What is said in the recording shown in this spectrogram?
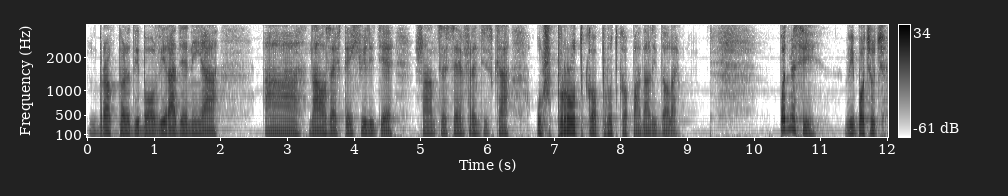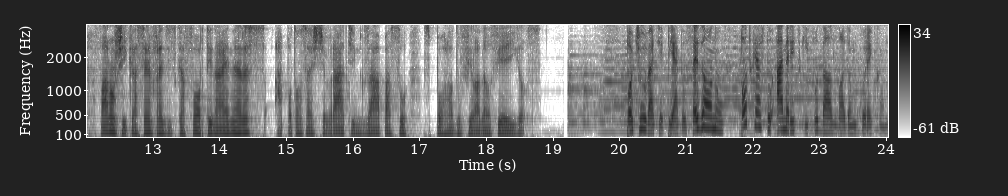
Brock Purdy bol vyradený a, a naozaj v tej chvíli tie šance San Francisca už prudko, prudko padali dole. Poďme si vypočuť fanošíka San Francisco 49ers a potom sa ešte vrátim k zápasu z pohľadu Philadelphia Eagles. Počúvate 5. sezónu podcastu Americký futbal s Vladom Kurekom.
